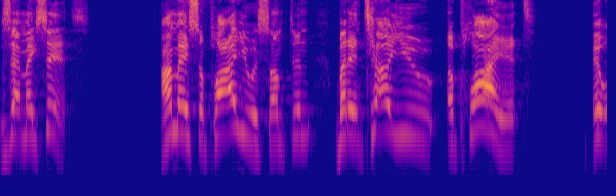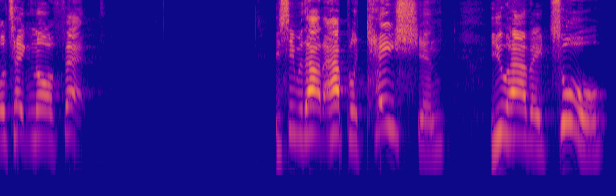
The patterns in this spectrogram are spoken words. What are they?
Does that make sense? I may supply you with something, but until you apply it, it will take no effect. You see, without application, you have a tool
